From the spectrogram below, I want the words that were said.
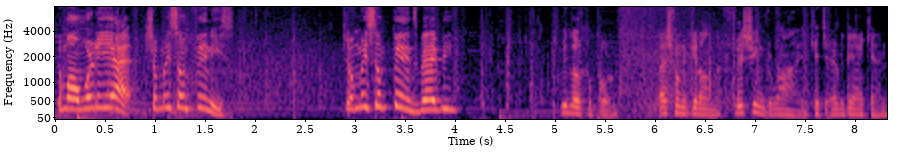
Come on, where are you at? Show me some finnies. Show me some fins, baby we looking for? I just want to get on the fishing grind, catch everything I can.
